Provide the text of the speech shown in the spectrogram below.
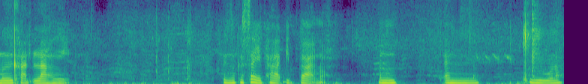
มือขัดหลังอีกเป็นก็ใส่ผ้าปิดปากเนาะมันอันคิวเนาะ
